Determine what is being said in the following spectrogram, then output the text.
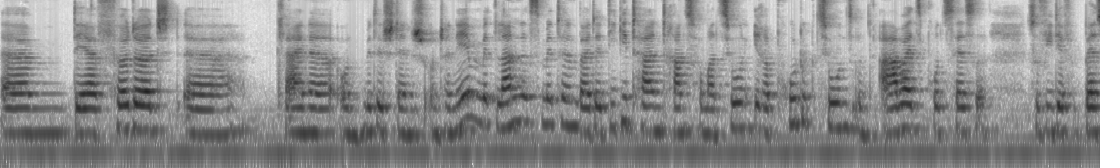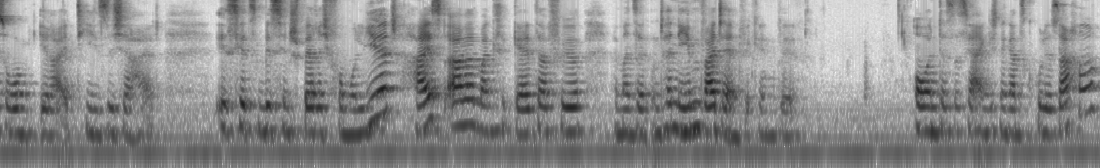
Ähm, der fördert äh, kleine und mittelständische Unternehmen mit Landesmitteln bei der digitalen Transformation ihrer Produktions- und Arbeitsprozesse sowie der Verbesserung ihrer IT-Sicherheit. Ist jetzt ein bisschen sperrig formuliert, heißt aber, man kriegt Geld dafür, wenn man sein Unternehmen weiterentwickeln will. Und das ist ja eigentlich eine ganz coole Sache.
